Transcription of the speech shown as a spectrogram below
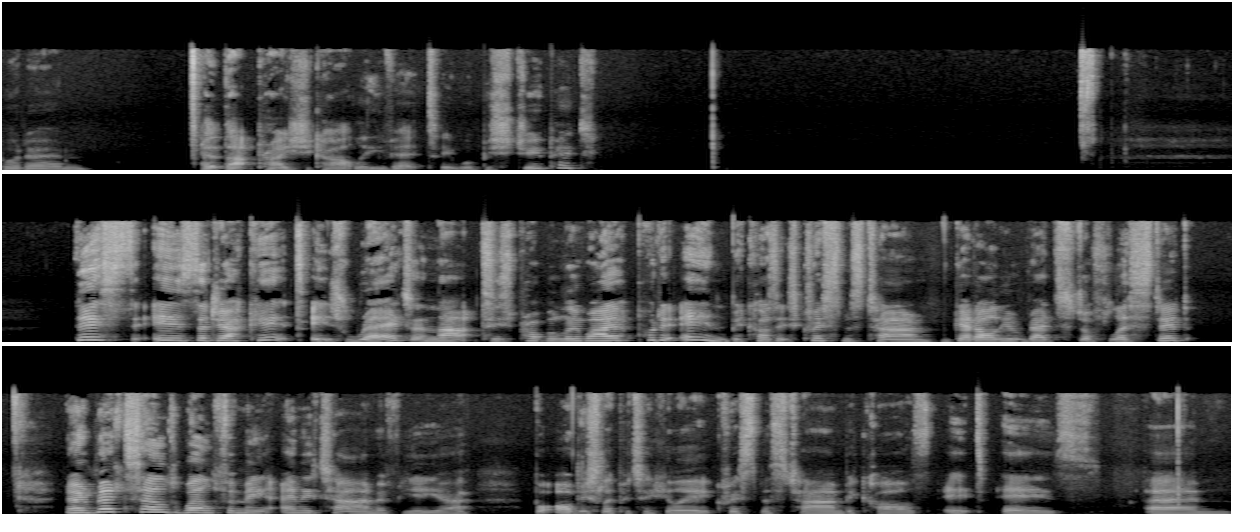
But um, at that price, you can't leave it. It would be stupid. This is the jacket. It's red, and that is probably why I put it in because it's Christmas time. Get all your red stuff listed. Now, red sells well for me any time of year, but obviously particularly at Christmas time because it is um,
